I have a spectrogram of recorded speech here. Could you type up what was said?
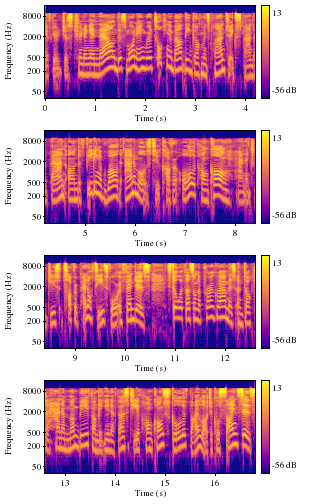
If you're just tuning in now, this morning we're talking about the government's plan to expand the ban on the feeding of wild animals to cover all of Hong Kong and introduce tougher penalties for offenders. Still with us on the program is uh, Dr. Hannah Mumby from the University of Hong Kong School of Biological Sciences.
